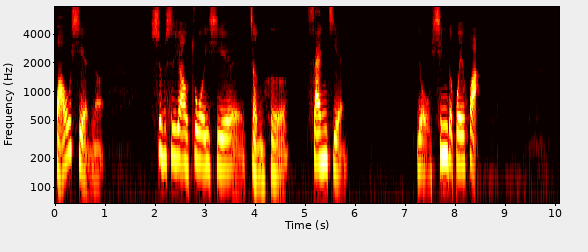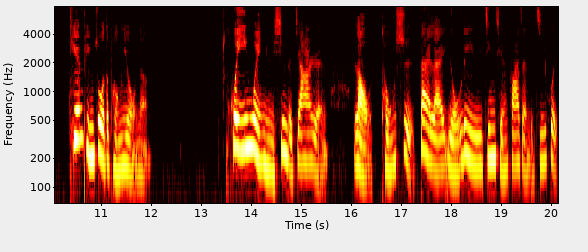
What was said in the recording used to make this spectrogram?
保险呢，是不是要做一些整合、删减？有新的规划。天秤座的朋友呢，会因为女性的家人、老同事带来有利于金钱发展的机会，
